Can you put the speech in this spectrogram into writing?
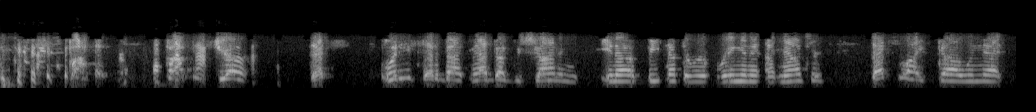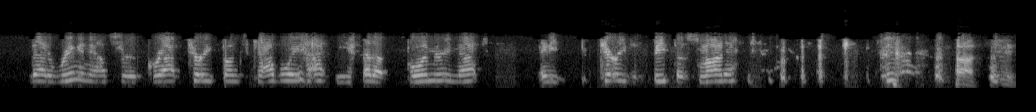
Papa Joe. That's what he said about Mad Dog Vachon and you know beating up the ring an- announcer. That's like uh, when that that ring announcer grabbed Terry Funk's cowboy hat and he had a preliminary match, and he Terry just beat the snot out. Oh, geez.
